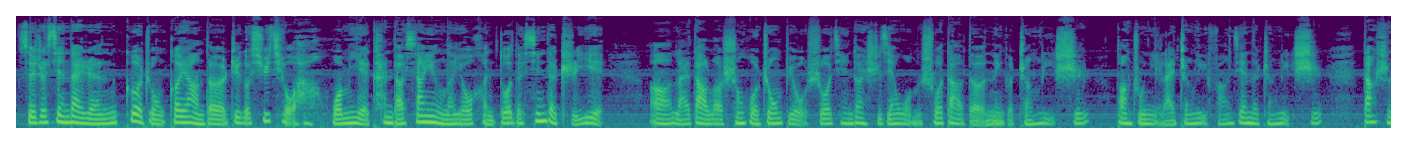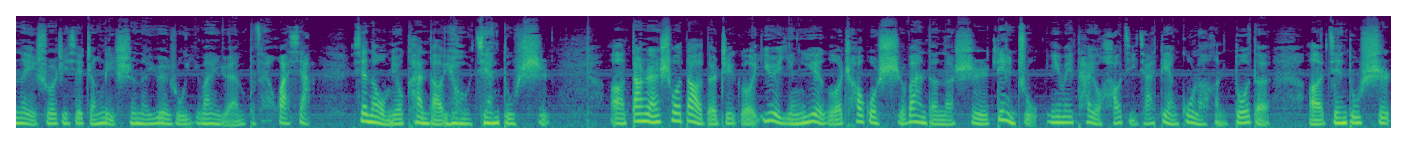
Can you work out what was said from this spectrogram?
随着现代人各种各样的这个需求哈，我们也看到相应呢有很多的新的职业。呃，来到了生活中，比如说前段时间我们说到的那个整理师，帮助你来整理房间的整理师，当时呢也说这些整理师呢月入一万元不在话下。现在我们又看到有监督师。呃，当然说到的这个月营业额超过十万的呢是店主，因为他有好几家店，雇了很多的呃监督师。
